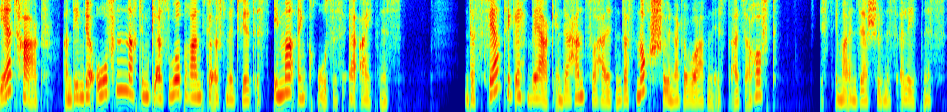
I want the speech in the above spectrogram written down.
Der Tag, an dem der Ofen nach dem Glasurbrand geöffnet wird, ist immer ein großes Ereignis. Das fertige Werk in der Hand zu halten, das noch schöner geworden ist als erhofft, ist immer ein sehr schönes Erlebnis.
